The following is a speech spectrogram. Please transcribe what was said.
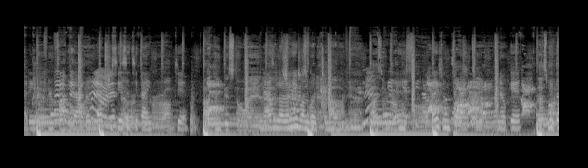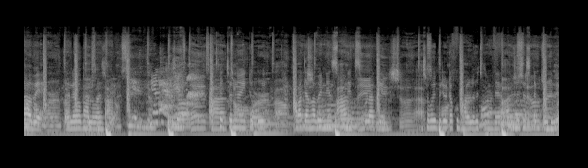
আরে বিরাট খুশি এসেছি তাই, যে লড়ানোই বন্ধ হচ্ছে না মানে. কথাই শুনছে মানে ওকে নিতে হবে, তাহলে ও ভালোবাসবে। আজকের জন্য এইটুকুই। আবার দেখা হবে নেক্সট নেক্সট ব্লগে আশা করি ভিডিওটা খুব ভালো লেগেছে তোমাদের, অবশ্যই সাবস্ক্রাইব করে দেবে।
